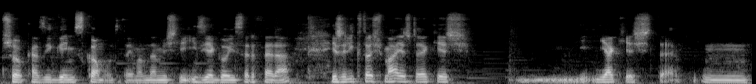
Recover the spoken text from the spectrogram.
przy okazji Gamescomu. Tutaj mam na myśli Iziego i Surfera. Jeżeli ktoś ma jeszcze jakieś jakieś te mm,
